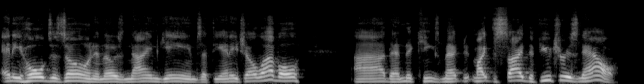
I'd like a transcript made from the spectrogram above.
and he holds his own in those nine games at the NHL level, uh, then the Kings might, might decide the future is now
